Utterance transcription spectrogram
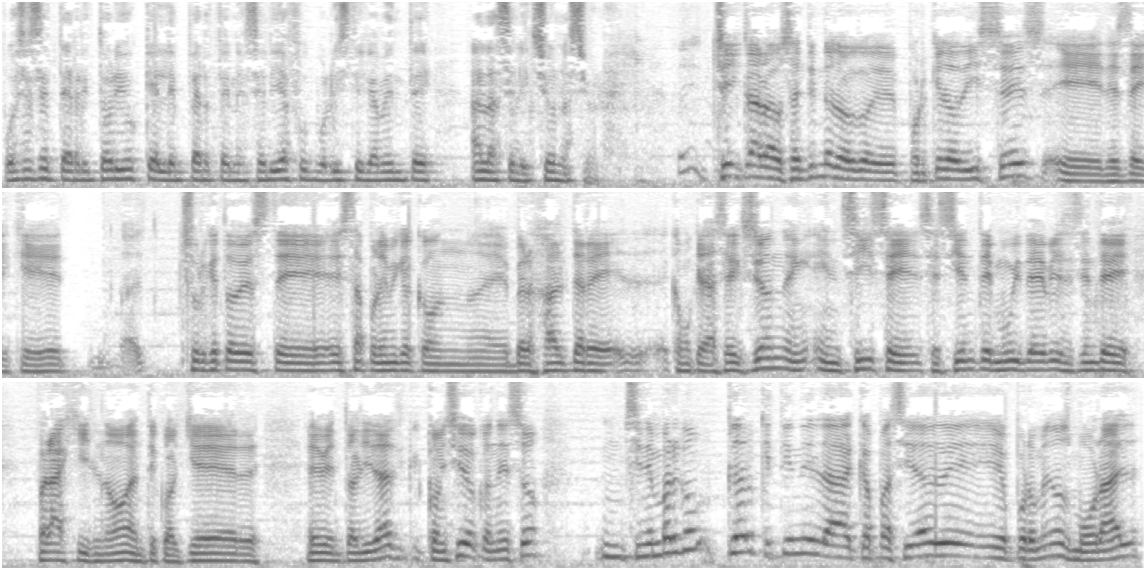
pues ese territorio que le pertenecería futbolísticamente a la selección nacional. Sí, claro, o sea, entiendo lo, eh, por qué lo dices. Eh, desde que eh, surge toda este, esta polémica con Berhalter, como que la selección en, en sí se, se siente muy débil, se siente frágil, ¿no? Ante cualquier eventualidad. Coincido con eso, sin embargo, claro que tiene la capacidad de, eh, por lo menos moral,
